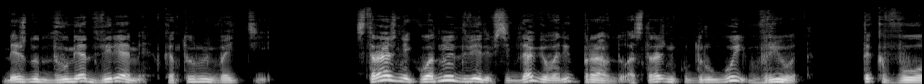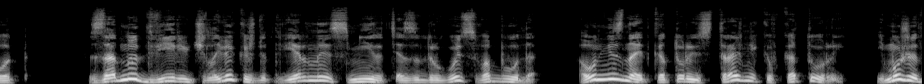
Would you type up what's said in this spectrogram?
между двумя дверями, в которую войти. Стражник у одной двери всегда говорит правду, а стражник у другой врет. Так вот, за одной дверью человека ждет верная смерть, а за другой — свобода. А он не знает, который из стражников который, и может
